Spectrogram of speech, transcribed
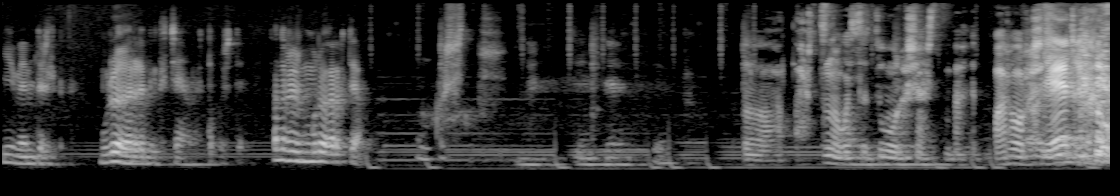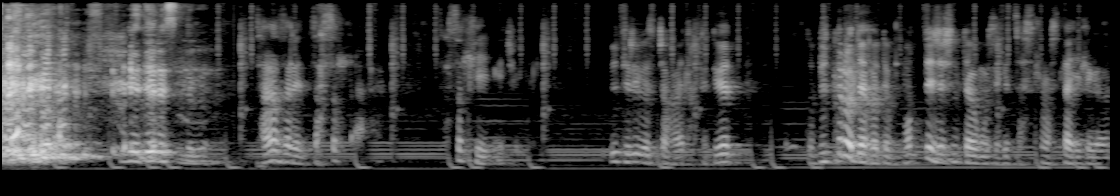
ийм амьдрал мөрөө гаргана гэдэг чинь амар утгагүй шүү дээ. Та нар ер нь мөрөө гаргадаг юм. үгүй шүү. Одоо орц нь угаасаа зүүн урагш харсан байхад баруун урагш яаж гарах вэ? Тэгээ дээрээс нөгөө цагаан сарын засал засал хийнэ гэж байна. Би тэрийг бас жоох ойлгохтой. Тэгээд бид нар бол яг хөө буддын шашинтай хүмүүс ингэ засал маслаа хийлгээ.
